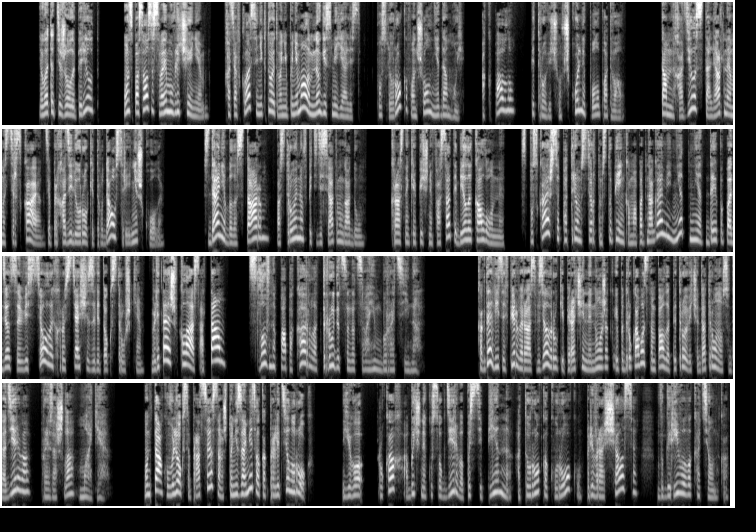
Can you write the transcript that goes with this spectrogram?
В этот тяжелый период он спасался своим увлечением. Хотя в классе никто этого не понимал, и многие смеялись. После уроков он шел не домой, а к Павлу Петровичу в школьный полуподвал. Там находилась столярная мастерская, где проходили уроки труда у средней школы. Здание было старым, построенным в 50-м году. Красный кирпичный фасад и белые колонны. Спускаешься по трем стертым ступенькам, а под ногами нет-нет, да и попадется веселый хрустящий завиток стружки. Влетаешь в класс, а там словно папа Карло трудится над своим Буратино. Когда Витя в первый раз взял в руки перочинный ножик и под руководством Павла Петровича дотронулся до дерева, произошла магия. Он так увлекся процессом, что не заметил, как пролетел урок. В его руках обычный кусок дерева постепенно от урока к уроку превращался в игривого котенка.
